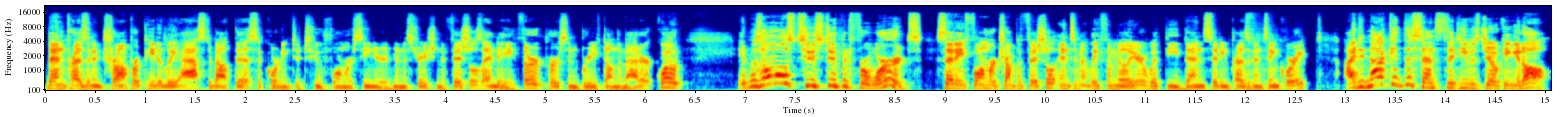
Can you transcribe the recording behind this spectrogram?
Then President Trump repeatedly asked about this, according to two former senior administration officials and a third person briefed on the matter. Quote, it was almost too stupid for words, said a former Trump official intimately familiar with the then sitting president's inquiry. I did not get the sense that he was joking at all.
